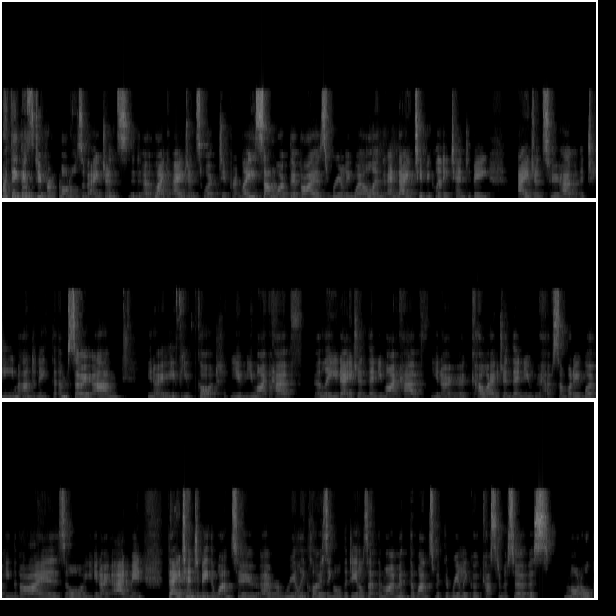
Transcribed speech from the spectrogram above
I think there's different models of agents. Uh, like agents work differently. Some work their buyers really well, and, and they typically tend to be agents who have a team underneath them. So, um, you know, if you've got you, you might have a lead agent then you might have you know a co-agent then you have somebody working the buyers or you know admin. They tend to be the ones who are really closing all the deals at the moment the ones with the really good customer service model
